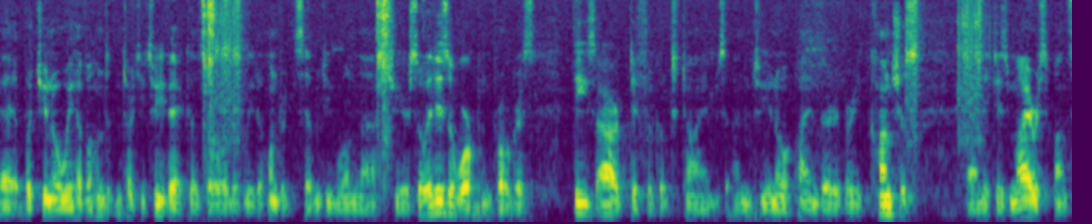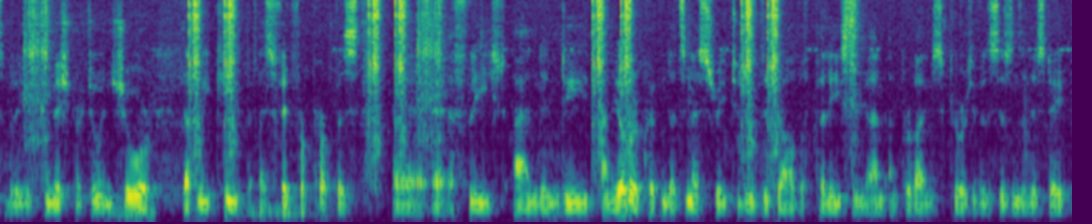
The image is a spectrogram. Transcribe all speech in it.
Uh, but you know, we have 133 vehicles ordered, we had 171 last year, so it is a work in progress. These are difficult times, and you know, I'm very, very conscious and it is my responsibility as Commissioner to ensure that we keep as fit for purpose uh, a fleet and indeed any other equipment that's necessary to do the job of policing and, and providing security for the citizens of this state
